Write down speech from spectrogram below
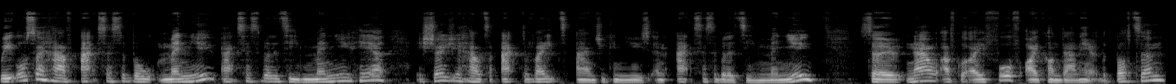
We also have accessible menu, accessibility menu here. It shows you how to activate and you can use an accessibility menu. So now I've got a fourth icon down here at the bottom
